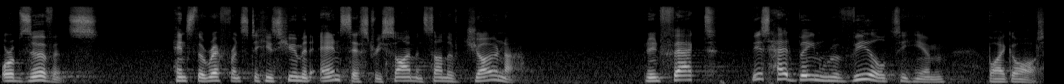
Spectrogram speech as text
or observance. Hence the reference to his human ancestry, Simon, son of Jonah. But in fact, this had been revealed to him by God.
